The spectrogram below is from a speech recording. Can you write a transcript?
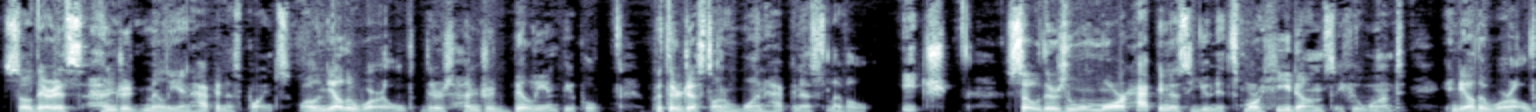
So there is 100 million happiness points. Well, in the other world, there's 100 billion people, but they're just on one happiness level each. So there's more happiness units, more hedons, if you want, in the other world.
